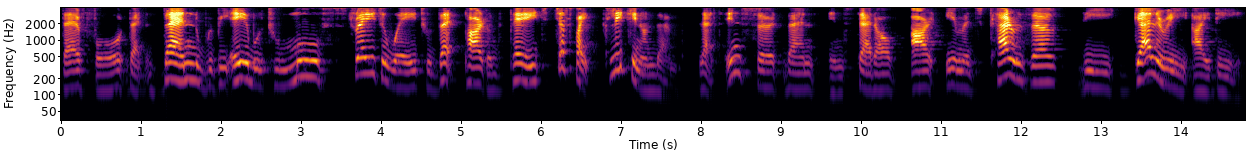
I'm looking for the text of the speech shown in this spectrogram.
Therefore, that then we'll be able to move straight away to that part of the page just by clicking on them. Let's insert then, instead of our image carousel, the gallery ID.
